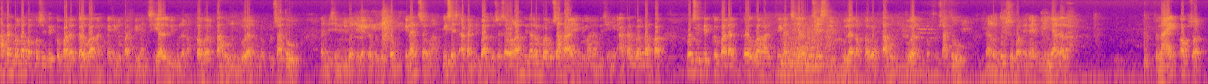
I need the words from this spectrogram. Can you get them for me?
akan berdampak positif kepada keuangan kehidupan finansial di bulan Oktober tahun 2021 dan di sini juga tidak tertutup kemungkinan seorang Pisces akan dibantu seseorang di dalam berusaha yang di mana di sini akan berdampak positif kepada keuangan finansial Pisces di bulan Oktober tahun 2021 dan untuk support energinya adalah kenaik offshore.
